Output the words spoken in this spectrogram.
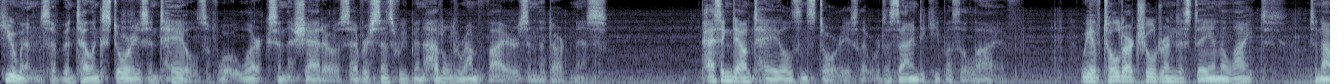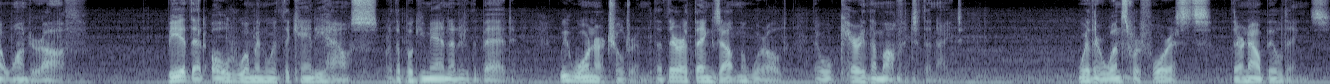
Humans have been telling stories and tales of what lurks in the shadows ever since we've been huddled around fires in the darkness, passing down tales and stories that were designed to keep us alive. We have told our children to stay in the light, to not wander off. Be it that old woman with the candy house or the boogeyman under the bed, we warn our children that there are things out in the world that will carry them off into the night. Where there once were forests, there are now buildings.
